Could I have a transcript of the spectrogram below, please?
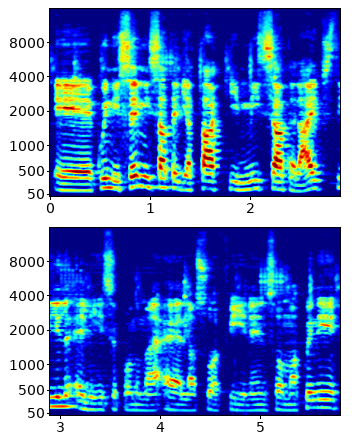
e quindi se missate gli attacchi, missate lifesteal e lì secondo me è la sua fine, insomma. Quindi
